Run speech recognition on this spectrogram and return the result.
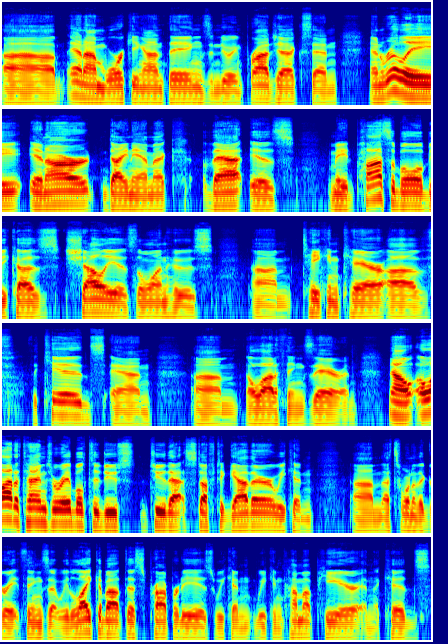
uh, and I'm working on things and doing projects, and and really in our dynamic, that is made possible because Shelly is the one who's um, taking care of the kids and um, a lot of things there. And now a lot of times we're able to do, do that stuff together. We can, um, that's one of the great things that we like about this property is we can, we can come up here and the kids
